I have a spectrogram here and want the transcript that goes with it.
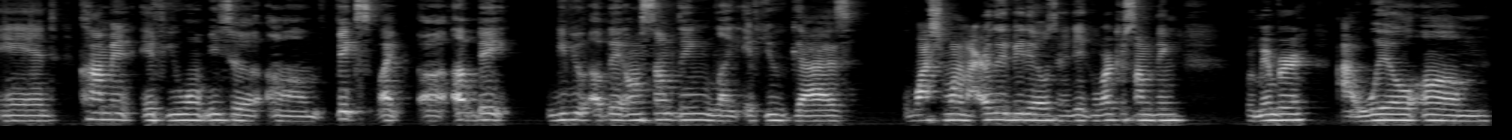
and comment if you want me to um, fix like uh, update, give you an update on something. Like if you guys watched one of my earlier videos and it didn't work or something, remember I will um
